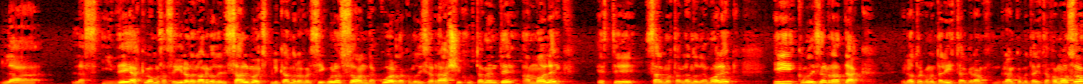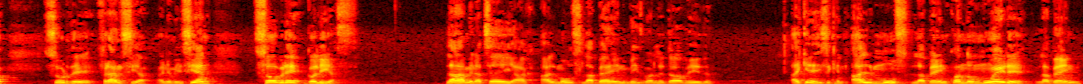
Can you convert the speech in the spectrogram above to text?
las ideas que vamos a seguir a lo largo del Salmo explicando los versículos son, de acuerdo a como dice Rashi justamente, Amolek, este Salmo está hablando de Amolek, y como dice el Radak, el otro comentarista, gran, gran comentarista famoso, sur de Francia, año 1100, sobre Golías. La al-mus labein le David. Hay quienes dicen que en al-mus labein, cuando muere labein,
